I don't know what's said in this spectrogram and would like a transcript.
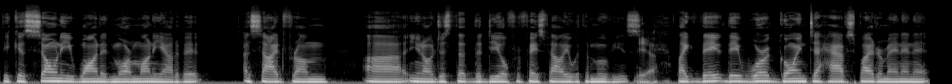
because Sony wanted more money out of it aside from uh, you know just the, the deal for face value with the movies. Yeah. Like they they were going to have Spider-Man in it,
